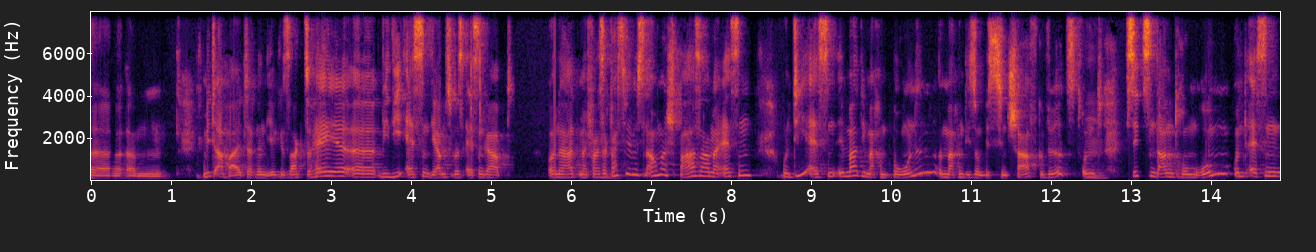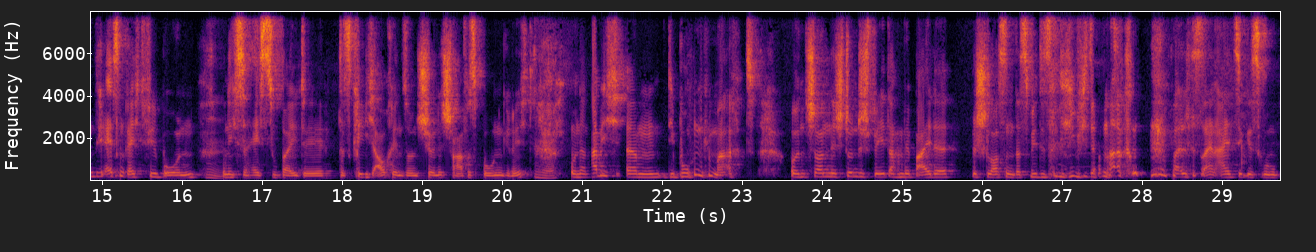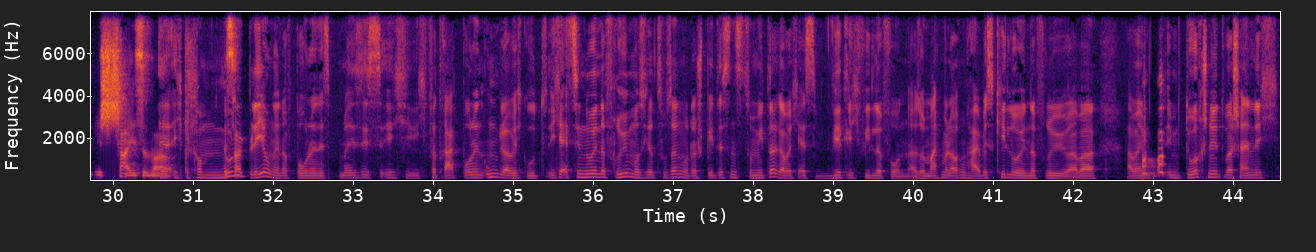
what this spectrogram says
äh, ähm, Mitarbeiterin ihr gesagt, so hey, äh, wie die essen, die haben es übers Essen gehabt. Und da hat mein Vater gesagt, weißt du, wir müssen auch mal sparsamer essen. Und die essen immer, die machen Bohnen und machen die so ein bisschen scharf gewürzt und mhm. sitzen dann drumrum und essen, die essen recht viel Bohnen. Mhm. Und ich so, hey, super Idee. Das kriege ich auch hin, so ein schönes, scharfes Bohnengericht. Ja. Und dann habe ich ähm, die Bohnen gemacht und schon eine Stunde später haben wir beide beschlossen, dass wir das nie wieder machen, weil es ein einziges Scheiße war. Ja, ich bekomme null Blähungen auf Bohnen. Es, es ist, ich, ich vertrage Bohnen unglaublich gut. Ich esse sie nur in der Früh, muss ich dazu sagen, oder spätestens zum Mittag, aber ich esse wirklich viel davon. Also manchmal auch ein halbes Kilo in der Früh, aber, aber im, im Durchschnitt wahrscheinlich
